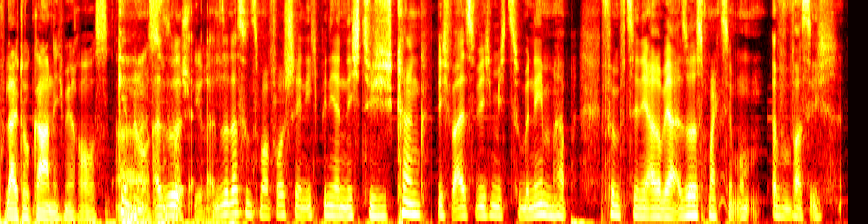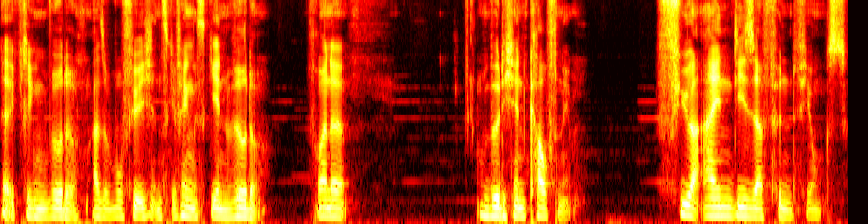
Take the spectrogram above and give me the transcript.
vielleicht auch gar nicht mehr raus. Äh, Genau, ist also, also lass uns mal vorstellen, ich bin ja nicht psychisch krank. Ich weiß, wie ich mich zu benehmen habe. 15 Jahre wäre also das Maximum, äh, was ich äh, kriegen würde. Also wofür ich ins Gefängnis gehen würde. Freunde, würde ich in Kauf nehmen. Für einen dieser fünf Jungs.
